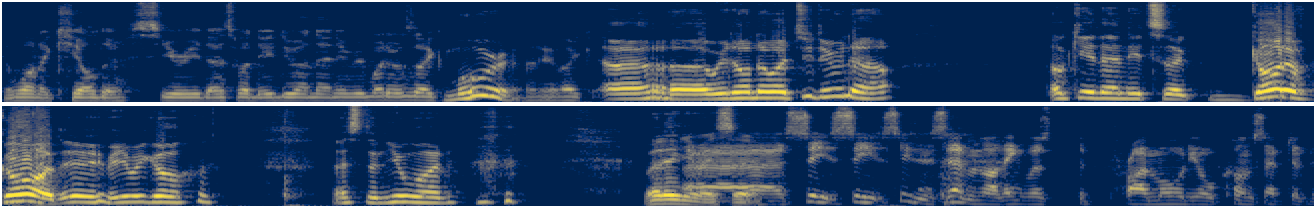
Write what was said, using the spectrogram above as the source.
want to kill the series, that's what they do, and then everybody was like, more! And they're like, uh, we don't know what to do now. Okay, then it's a God of God. Hey, here we go. That's the new one. but anyway, so. Uh, se- se- season seven, I think, was the primordial concept of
